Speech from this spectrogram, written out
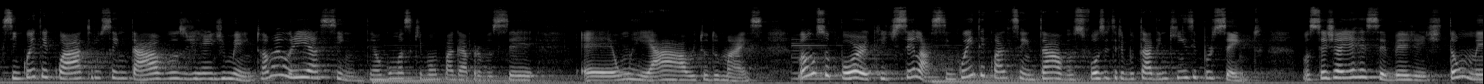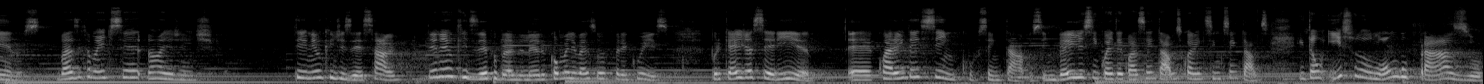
54 centavos de rendimento. A maioria é assim, tem algumas que vão pagar para você é, um real e tudo mais. Vamos supor que, sei lá, 54 centavos fosse tributado em 15%. Você já ia receber, gente, tão menos. Basicamente, você. Olha, gente, tem nem o que dizer, sabe? Tem nem o que dizer pro brasileiro como ele vai sofrer com isso. Porque aí já seria é, 45 centavos, em vez de 54 centavos, 45 centavos. Então, isso no longo prazo,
